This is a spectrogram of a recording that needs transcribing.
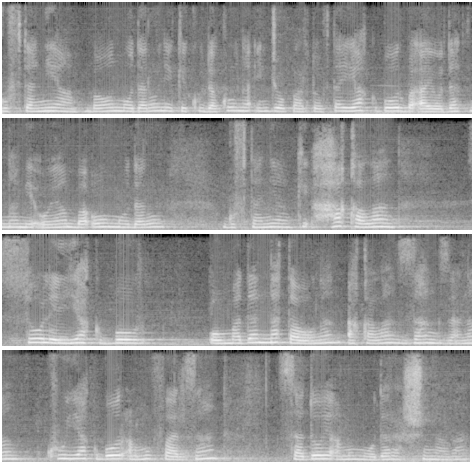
гуфтаниам ба он модароне ки кӯдакона ин ҷо партофта як бор ба аёдат намеоям ба он модарон гуфтаниам ки ҳақалан соле як бор омадан натавонанд ақаллан занг зананд кӯ як бор аму фарзанд садои аму модараш шунаванд.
